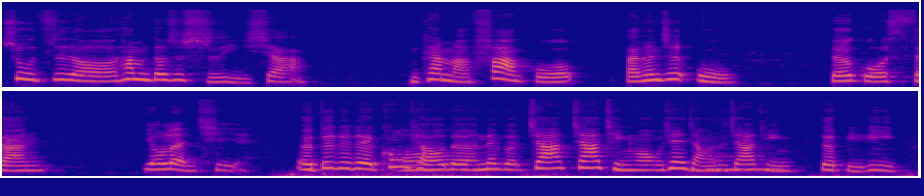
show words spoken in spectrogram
数字哦，他们都是十以下。你看嘛，法国百分之五，德国三，有冷气。呃，对对对，空调的那个家、哦、家庭哦，我现在讲的是家庭的比例。嗯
